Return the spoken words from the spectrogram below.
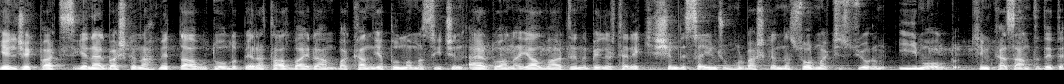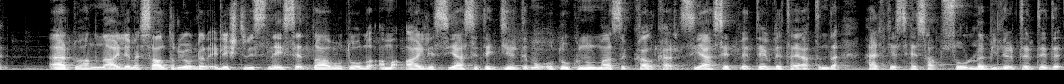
Gelecek Partisi Genel Başkanı Ahmet Davutoğlu Berat Albayrak'ın bakan yapılmaması için Erdoğan'a yalvardığını belirterek şimdi Sayın Cumhurbaşkanı'na sormak istiyorum iyi mi oldu kim kazandı dedi. Erdoğan'ın aileme saldırıyorlar eleştirisine ise Davutoğlu ama aile siyasete girdi mi o dokunulmazlık kalkar. Siyaset ve devlet hayatında herkes hesap sorulabilirdir dedi.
